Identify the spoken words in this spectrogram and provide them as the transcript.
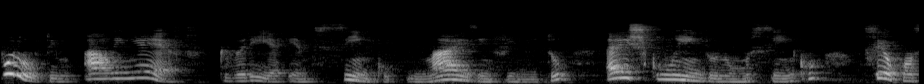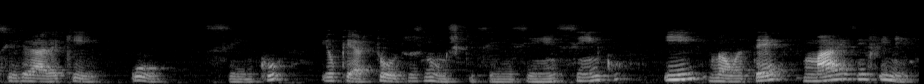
Por último, a linha F, que varia entre 5 e mais infinito, excluindo o número 5. Se eu considerar aqui o 5, eu quero todos os números que se iniciam em 5 e vão até mais infinito.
